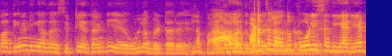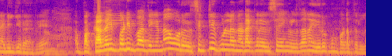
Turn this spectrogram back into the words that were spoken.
பாத்தீங்கன்னா நீங்க அந்த சிட்டியை தாண்டி உள்ள போயிட்டாரு. இல்லப்பா அவர் படத்துல வந்து. போலீஸ் அதிகாரியா நடிக்கிறாரு. அப்ப கதைப்படி பாத்தீங்கன்னா ஒரு சிட்டிக்குள்ள நடக்கிற விஷயங்கள் தானே இருக்கும் படத்துல.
